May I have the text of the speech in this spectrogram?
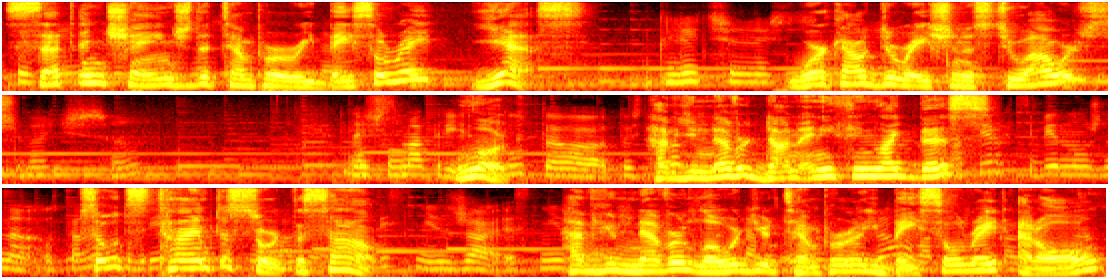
Set and change the temporary basal rate? Yes. Workout duration is two hours? Look, have you never done anything like this? So it's time to sort this out. Have you never lowered your temporary basal rate at all?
